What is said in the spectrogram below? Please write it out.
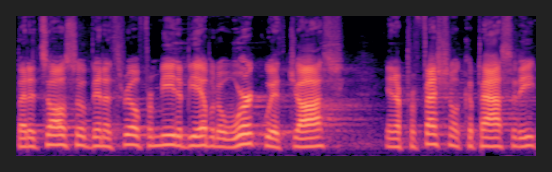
But it's also been a thrill for me to be able to work with Josh in a professional capacity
